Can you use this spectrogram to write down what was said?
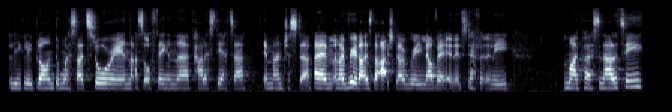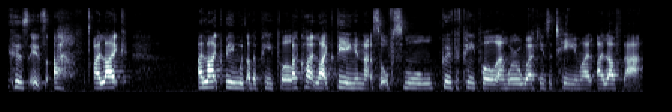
Legally Blonde and West Side Story and that sort of thing in the Palace Theatre in Manchester. Um, and I realised that actually I really love it and it's definitely my personality because it's uh, I like I like being with other people. I quite like being in that sort of small group of people and we're all working as a team. I, I love that.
